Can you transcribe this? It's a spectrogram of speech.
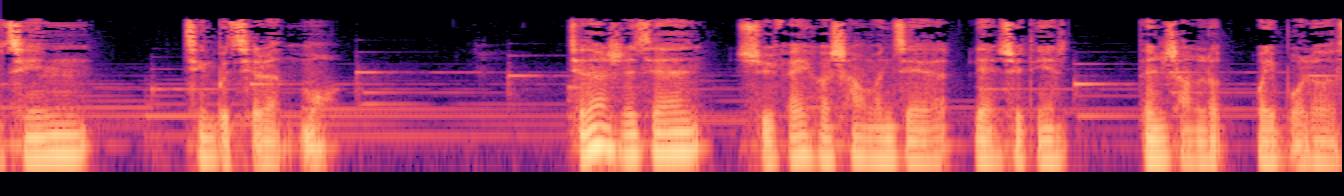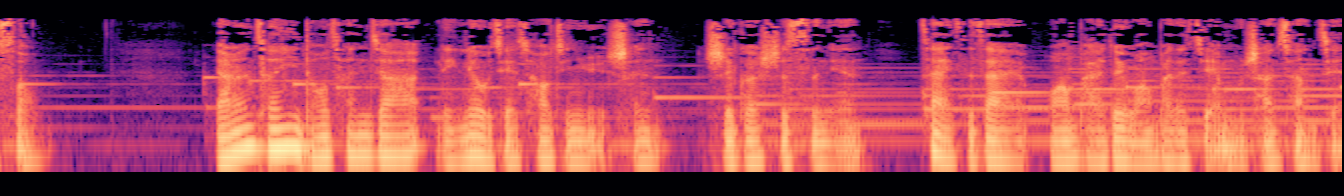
母亲经不起冷漠。前段时间，许飞和尚雯婕连续登登上了微博热搜。两人曾一同参加零六届超级女声，时隔十四年，再次在《王牌对王牌》的节目上相见。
